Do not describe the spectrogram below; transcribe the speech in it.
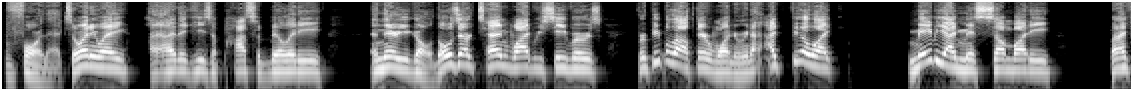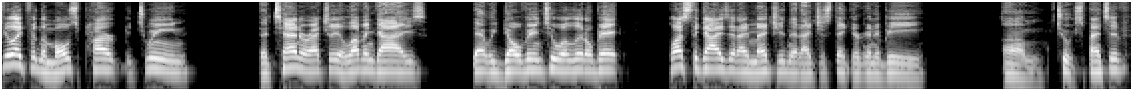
before that. So anyway, I, I think he's a possibility. And there you go. Those are 10 wide receivers. For people out there wondering, I, I feel like Maybe I missed somebody, but I feel like for the most part, between the 10 or actually 11 guys that we dove into a little bit, plus the guys that I mentioned that I just think are going to be um, too expensive,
